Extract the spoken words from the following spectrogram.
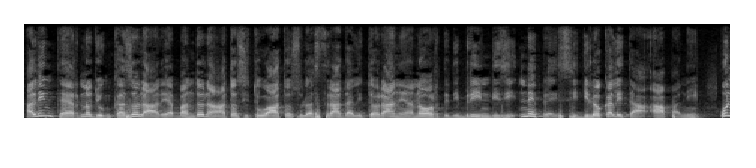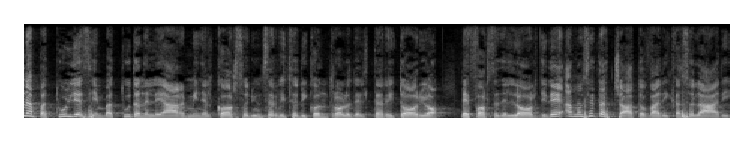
all'interno di un casolare abbandonato situato sulla strada litoranea nord di Brindisi nei pressi di località Apani. Una pattuglia si è imbattuta nelle armi nel corso di un servizio di controllo del territorio. Le forze dell'ordine hanno setacciato vari casolari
